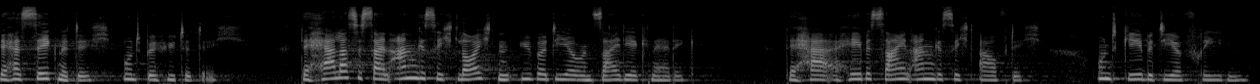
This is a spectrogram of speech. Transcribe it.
Der Herr segne dich und behüte dich. Der Herr lasse sein Angesicht leuchten über dir und sei dir gnädig. Der Herr erhebe sein Angesicht auf dich und gebe dir Frieden.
